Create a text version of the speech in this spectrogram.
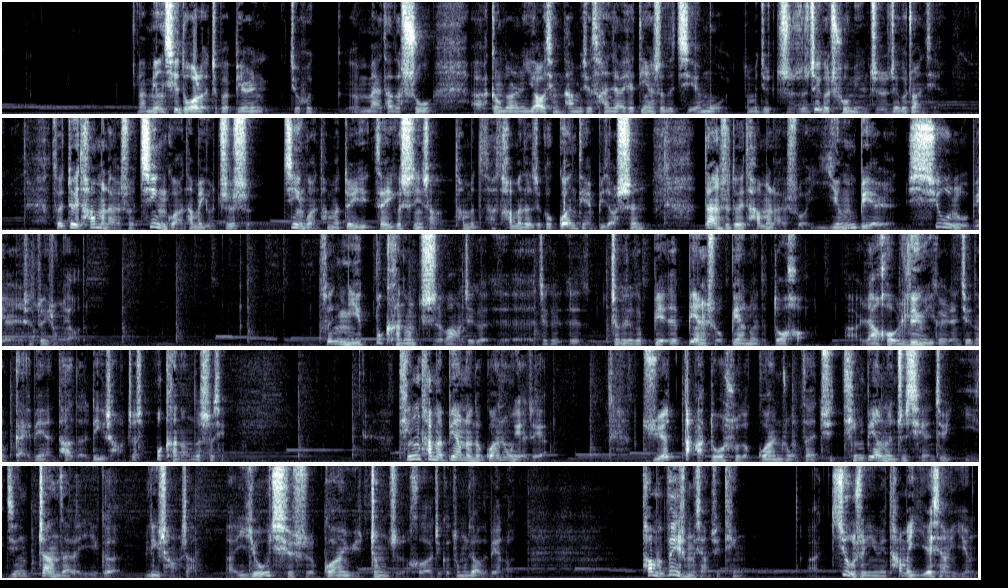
啊，名气多了，这不别人就会。呃，卖他的书，啊，更多人邀请他们去参加一些电视的节目，那么就指着这个出名，指着这个赚钱。所以对他们来说，尽管他们有知识，尽管他们对于在一个事情上，他们他们的这个观点比较深，但是对他们来说，赢别人、羞辱别人是最重要的。所以你不可能指望这个呃这个呃这个这个辩辩手辩论的多好啊，然后另一个人就能改变他的立场，这是不可能的事情。听他们辩论的观众也这样，绝大多数的观众在去听辩论之前就已经站在了一个立场上啊，尤其是关于政治和这个宗教的辩论，他们为什么想去听啊？就是因为他们也想赢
